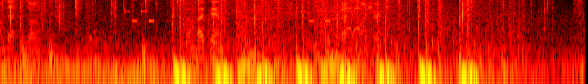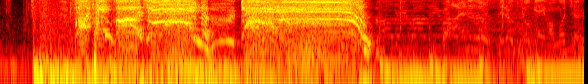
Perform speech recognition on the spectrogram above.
I'm dead in zone. Don't to him. He's damage launcher. Fucking virgin! Get out! Bro, I had a little zero kill game, I'm not joking.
